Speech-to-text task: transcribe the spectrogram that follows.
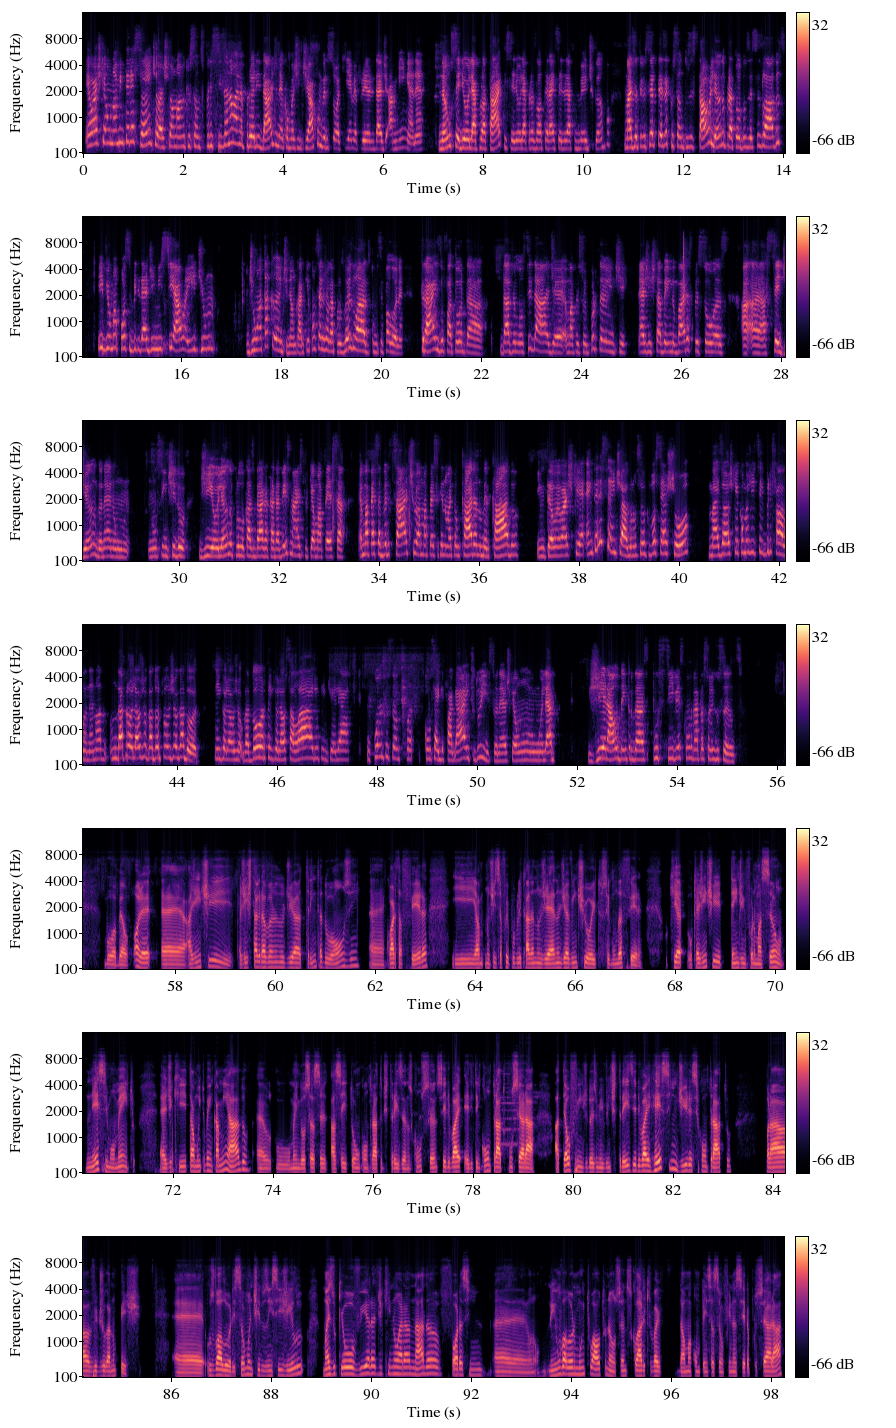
Eu acho que é um nome interessante, eu acho que é um nome que o Santos precisa, não é minha prioridade, né? Como a gente já conversou aqui, é minha prioridade, a minha, né? Não seria olhar para o ataque, seria olhar para as laterais, seria olhar para o meio de campo, mas eu tenho certeza que o Santos está olhando para todos esses lados e viu uma possibilidade inicial aí de um de um atacante, né? Um cara que consegue jogar para os dois lados, como você falou, né? Traz o fator da, da velocidade, é uma pessoa importante. Né? A gente está vendo várias pessoas assediando, né? Num, num sentido de olhando para o Lucas Braga cada vez mais, porque é uma peça, é uma peça versátil, é uma peça que não é tão cara no mercado. Então eu acho que é interessante, Thiago. Não sei o que você achou, mas eu acho que é como a gente sempre fala, né? Não, dá para olhar o jogador pelo jogador. Tem que olhar o jogador, tem que olhar o salário, tem que olhar o quanto o Santos consegue pagar e tudo isso, né? Acho que é um olhar geral dentro das possíveis contratações do Santos. Boa, Bel. Olha, é, a gente a gente está gravando no dia 30 do 11, é, quarta-feira, e a notícia foi publicada no GE no dia 28, segunda-feira. O que, o que a gente tem de informação nesse momento é de que está muito bem encaminhado. É, o Mendonça aceitou um contrato de três anos com o Santos, e ele, vai, ele tem contrato com o Ceará até o fim de 2023 e ele vai rescindir esse contrato para vir jogar no Peixe. É, os valores são mantidos em sigilo, mas o que eu ouvi era de que não era nada fora assim, é, nenhum valor muito alto, não. O Santos, claro que vai dar uma compensação financeira para o Ceará,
